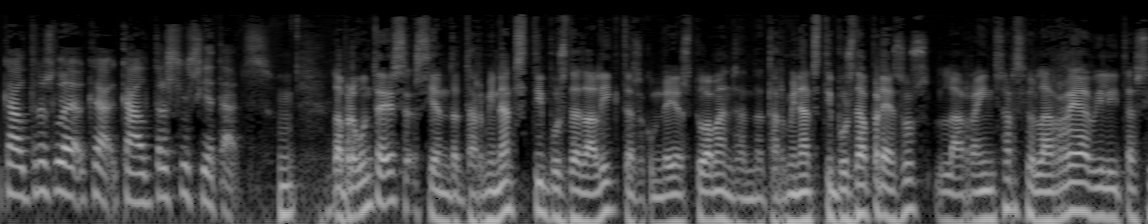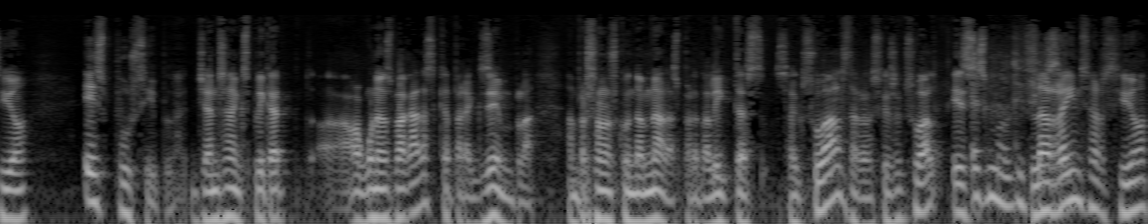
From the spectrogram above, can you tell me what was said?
que, altres, que, que altres societats. Mm. La pregunta és si en determinats tipus de delictes, com deies tu abans, en determinats tipus de presos, la reinserció, la rehabilitació és possible. Ja ens han explicat algunes vegades que, per exemple, en persones condemnades per delictes sexuals, d'agressió sexual, és, És molt difícil. la reinserció,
